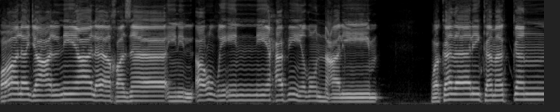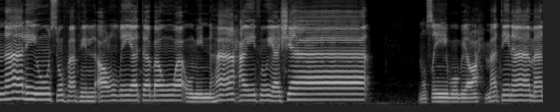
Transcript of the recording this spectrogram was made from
قال جعلني على خزائن الأرض إني حفيظ عليم وكذلك مكنا ليوسف في الأرض يتبوأ منها حيث يشاء. نصيب برحمتنا من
